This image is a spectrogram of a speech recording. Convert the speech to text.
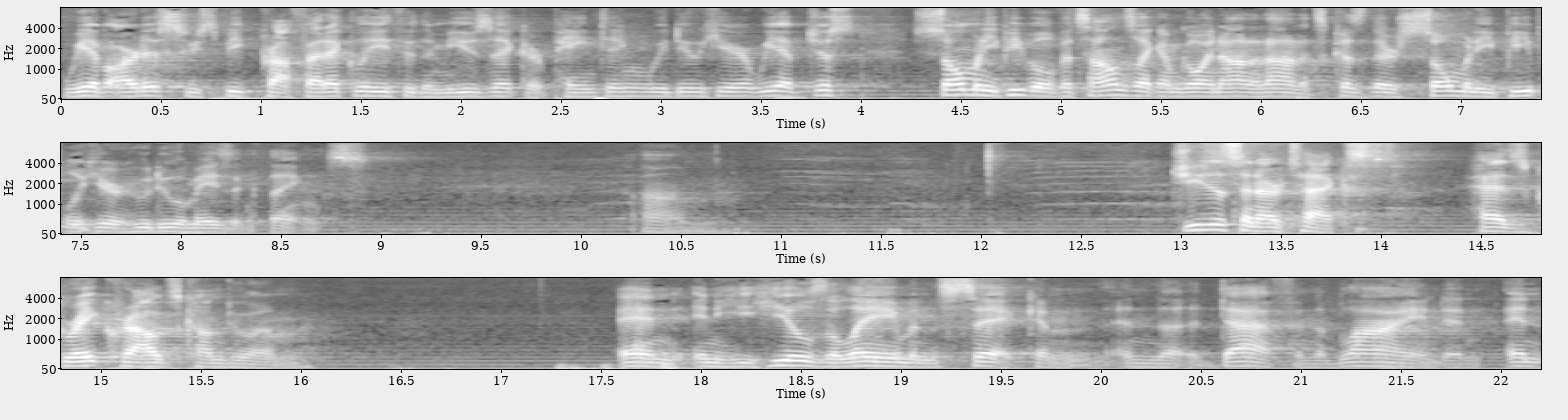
we have artists who speak prophetically through the music or painting we do here. We have just so many people. If it sounds like I'm going on and on, it's because there's so many people here who do amazing things. Um, Jesus in our text has great crowds come to him. And, and he heals the lame and the sick and, and the deaf and the blind. And, and,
